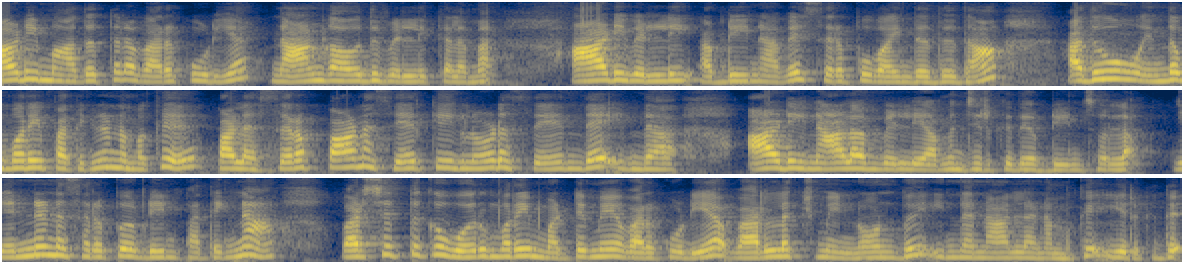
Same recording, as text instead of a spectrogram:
ஆடி மாதத்தில் வரக்கூடிய நான்காவது வெள்ளிக்கிழமை. ஆடி வெள்ளி அப்படின்னாவே சிறப்பு வாய்ந்தது தான். அதுவும் இந்த முறை பார்த்திங்கன்னா நமக்கு பல சிறப்பான சேர்க்கைகளோடு சேர்ந்தே இந்த ஆடி நாலாம் வெள்ளி அமைஞ்சிருக்குது அப்படின்னு சொல்லலாம். என்னென்ன சிறப்பு அப்படின்னு பார்த்தீங்கன்னா வருஷத்துக்கு ஒரு முறை மட்டுமே வரக்கூடிய வரலட்சுமி நோன்பு இந்த நாளில் நமக்கு இருக்குது.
